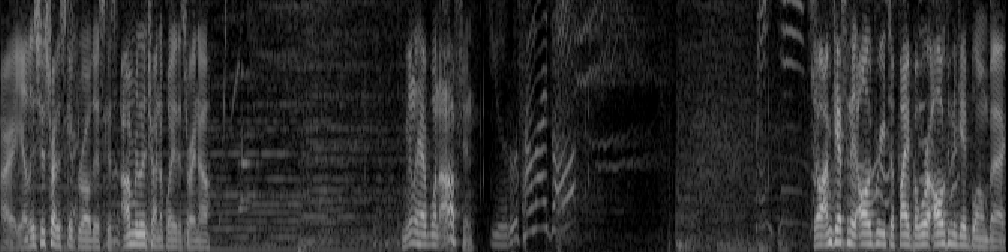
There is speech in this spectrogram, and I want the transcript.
Alright, yeah, let's just try to skip through all this because I'm really trying to play this right now. We only have one option. So I'm guessing they all agreed to fight, but we're all gonna get blown back.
